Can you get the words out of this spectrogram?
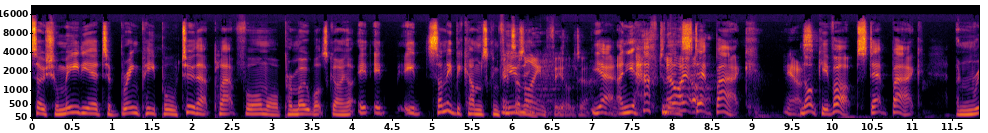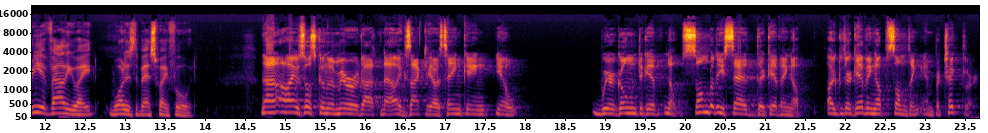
social media to bring people to that platform or promote what's going on. It it it suddenly becomes confusing. It's a minefield. Yeah, yeah and you have to no, then I, step back, yes. not give up. Step back and reevaluate what is the best way forward. Now, I was just going to mirror that now. Exactly. I was thinking, you know, we're going to give, no, somebody said they're giving up. They're giving up something in particular.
